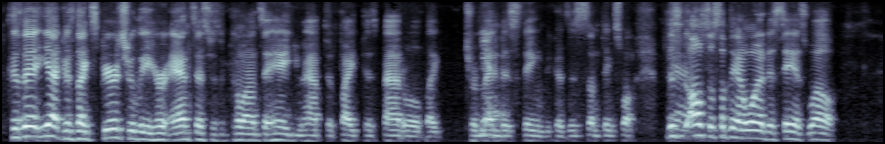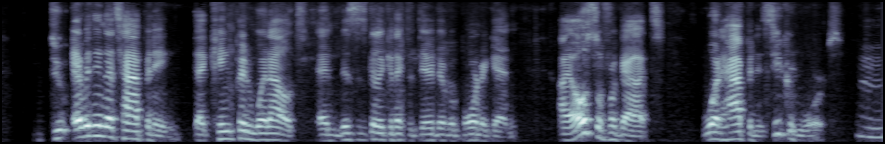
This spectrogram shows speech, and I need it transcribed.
Because they, uh, yeah, because like spiritually, her ancestors would come out and say, "Hey, you have to fight this battle of like tremendous thing because this is something small." This is also something I wanted to say as well. Do everything that's happening that Kingpin went out, and this is going to connect to Daredevil Born Again. I also forgot what happened in Secret Wars, Hmm.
